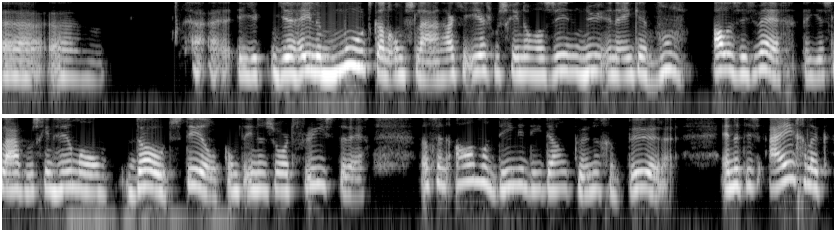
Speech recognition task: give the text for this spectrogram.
Uh, um, uh, je, je hele moed kan omslaan. Had je eerst misschien nog wel zin, nu in één keer, woef, alles is weg. Je slaat misschien helemaal dood, stil, komt in een soort freeze terecht. Dat zijn allemaal dingen die dan kunnen gebeuren. En het is eigenlijk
